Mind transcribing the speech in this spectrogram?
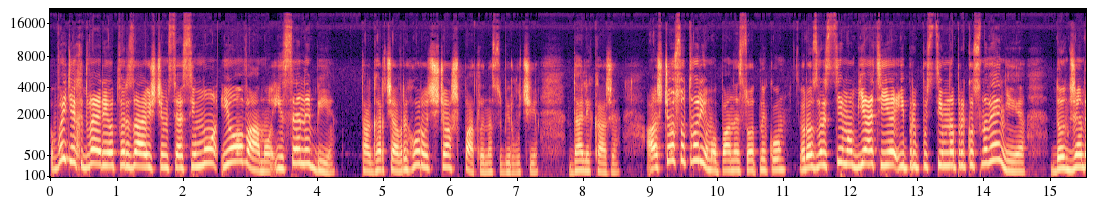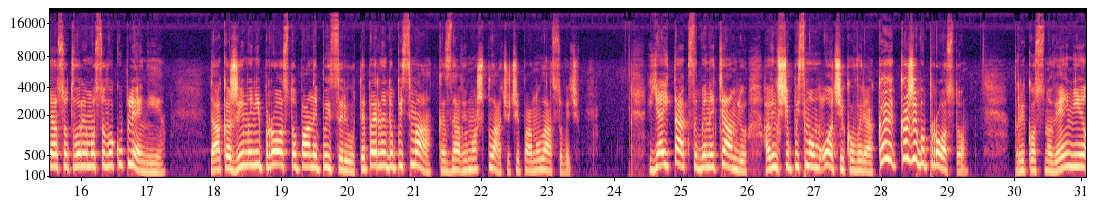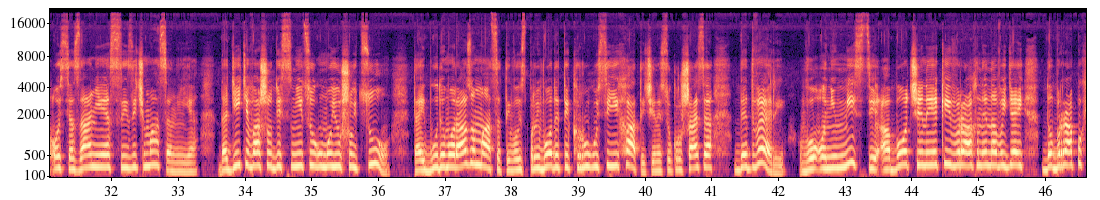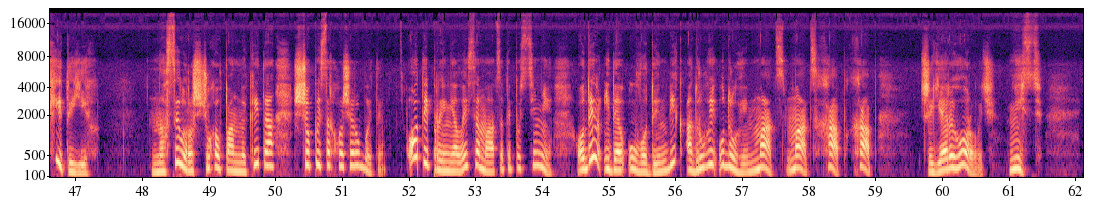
Видіх двері отверзаючимся сімо і овамо, і се не бі. Так гарчав Григорович, що аж патли на собі рвучі. Далі каже А що сотворімо, пане сотнику? Розверстім об'ятія і припустім на прикосновення, до джеде сотворимо совокуплення. Та кажи мені просто, пане писарю, тепер не до письма, казав йому аж плачучи пан Уласович. Я й так себе не тямлю, а він ще письмом очі ковиря. Ка- Кажи бо просто. Прикосновение, осязание, сизич мацаніє. Дадіть вашу десницю у мою шойцу, та й будемо разом мацати, приводити круг усієї хати, чи не сокрушайся, де двері, в онім місці, або чи не який враг ненавидяй добра похити їх. Насилу розчухав пан Микита, що писар хоче робити. От і прийнялися мацати по стіні. Один іде у в один бік, а другий у другий. Мац, мац, хап, хап. Чи є Ригорович? Ність.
